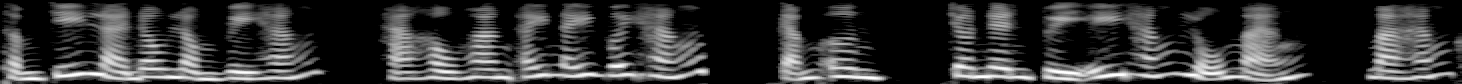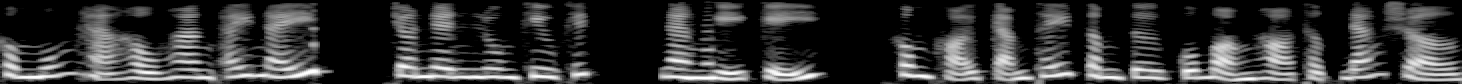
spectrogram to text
thậm chí là đau lòng vì hắn, hạ hầu hoang ấy nấy với hắn, cảm ơn, cho nên tùy ý hắn lỗ mãn, mà hắn không muốn hạ hầu hoang ấy nấy, cho nên luôn khiêu khích, nàng nghĩ kỹ, không khỏi cảm thấy tâm tư của bọn họ thật đáng sợ,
